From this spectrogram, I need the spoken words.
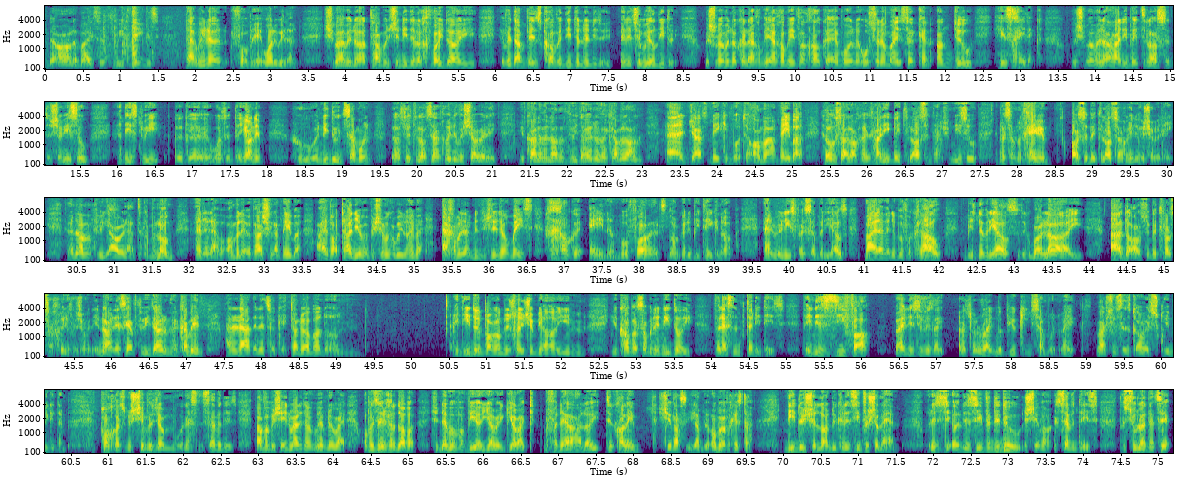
there are the Lamaisa three things that we learn from here. What do we learn? Shema Mino Talmud Shenidel Chvoidoi. If a damp is covered Nidel Nidui, and it's a real Nidui. Shema Mino Kalach V'Yacham Ifachalka. Everyone also the Maisa can undo his chedek. The and these three uh, was it Dayanim who were Niduid someone. You can't have another three Dayanim that come along and just make it mutter. Omar Meima Hilchsa Locha is Hani Beit Losa the Shemisu. They put some Chayim also Beit Losa Achmini V'Shaveli. Another three are allowed to come along and allow. Omar Vashel Meima Ayva Tanya Rabbi Shimon Gamin Loima Echam Amin Shnido Meis Chalka Eina Mufa. That's not going to be taken up and released by somebody else. Ba'alav Eina Mufa Klal. There means nobody else. The Gemara lie, Ada also betlos achinu Shabbat. No, unless you have to be done, they come in, and now then it's okay. Tanu Rabbanon. You can't someone in Nidoi for less than 30 days. The Zifa, right? As if it's like it's sort of like rebuking someone, right? Rashi says God is screaming at them. Pochas b'shivas yom less than seven days. Bava b'shein right We have no right. Aber zeh dava shenema vavia yorik yorik b'fanei call him shivas yom. Omer Chisda. Nidu shalonu can zifa shalahem. When zifa to do shiva seven days. V'sula that's it.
